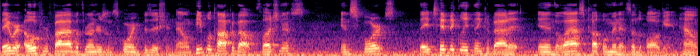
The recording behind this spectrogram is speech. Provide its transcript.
they were 0 for 5 with runners in scoring position. Now, when people talk about clutchness in sports, they typically think about it in the last couple minutes of the ball game. How,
